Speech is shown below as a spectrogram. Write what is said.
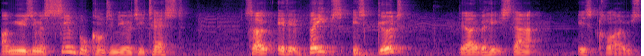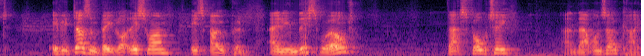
I'm using a simple continuity test so if it beeps, it's good. The overheat stat is closed. If it doesn't beep like this one, it's open. And in this world, that's faulty and that one's okay.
